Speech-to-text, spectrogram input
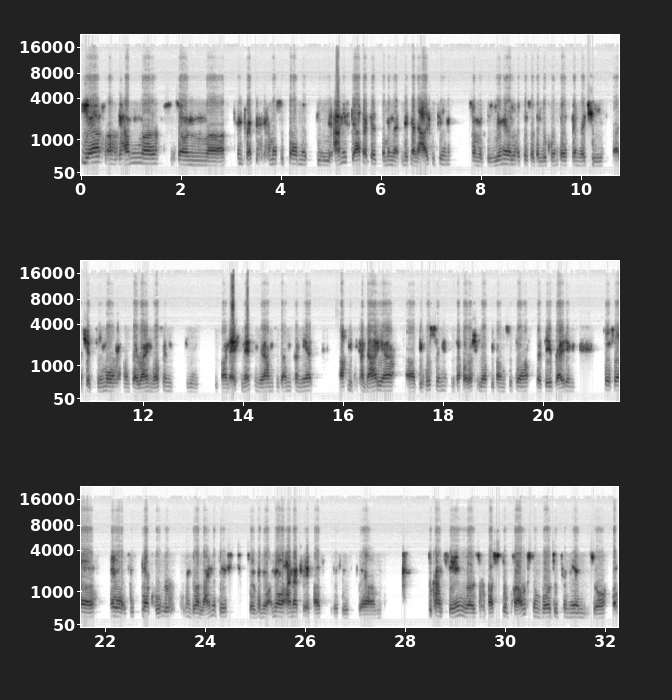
Ja, äh, wir haben äh, so ein, äh, im Prep haben wir super mit den Amis gearbeitet, mit meinem alten Team, so mit den jüngeren Leuten, so der Luke Winters, Ben Ritchie, Chet Seymour und der Ryan Wilson, die, die waren echt nett und wir haben zusammen trainiert, auch mit den Kanadier, äh, die Russen mit der Horoschilov, die waren super, der Dave Riding. So, war, äh, es ist sehr cool, wenn du alleine bist, so wenn du nur einer Trade hast, es ist, ähm, du kannst sehen, was, was du brauchst und wo du trainieren, so, was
